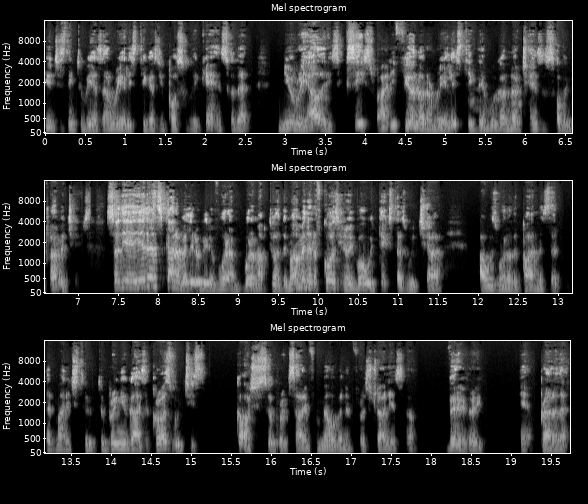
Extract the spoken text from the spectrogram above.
You just need to be as unrealistic as you possibly can so that new realities exist, right? If you're not unrealistic, then we've got no chance of solving climate change. So yeah, yeah, that's kind of a little bit of what I'm what I'm up to at the moment. And of course, you know, involved with Techstars, which uh, I was one of the partners that, that managed to to bring you guys across, which is gosh, super exciting for Melbourne and for Australia. So very, very yeah, proud of that.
